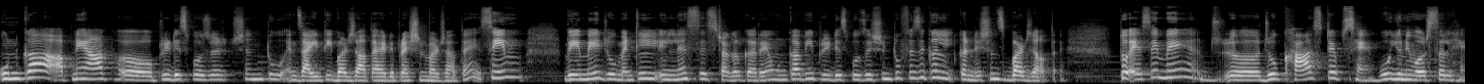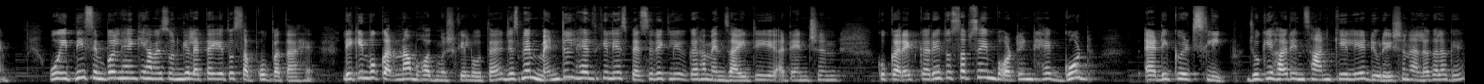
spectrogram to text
उनका अपने आप प्रीडिस्पोजिशन टू एंजाइटी बढ़ जाता है डिप्रेशन बढ़ जाता है। सेम वे में जो मेंटल इलनेस से स्ट्रगल कर रहे हैं, उनका भी प्रीडिस्पोजिशन टू फ़िज़िकल कंडीशन बढ़ जाता है। तो ऐसे में जो खास टिप्स हैं, वो यूनिवर्सल हैं। वो इतनी सिंपल हैं कि हमें सुन के लगता है ये तो सबको पता है। लेकिन वो करना बहुत मुश्किल होता है, जिसमें मेंटल हेल्थ के लिए स्पेसिफिकली अगर हम एंजाइटी अटेंशन को करेक्ट करें तो सबसे इंपॉर्टेंट है गुड एडिक्वेट स्लीप जो कि हर इंसान के लिए ड्यूरेशन अलग अलग है।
